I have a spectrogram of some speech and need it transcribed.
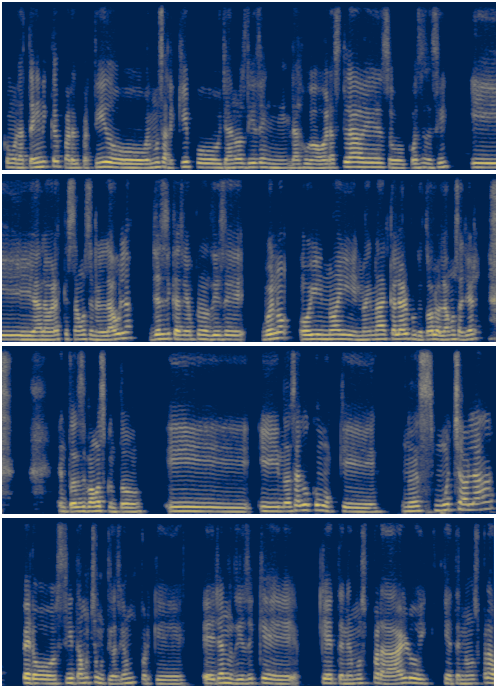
como la técnica para el partido, vemos al equipo, ya nos dicen las jugadoras claves o cosas así. Y a la hora que estamos en el aula, Jessica siempre nos dice, bueno, hoy no hay, no hay nada que hablar porque todo lo hablamos ayer. Entonces vamos con todo. Y, y no es algo como que, no es mucha hablada, pero sí da mucha motivación porque ella nos dice que que tenemos para darlo y que tenemos para,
